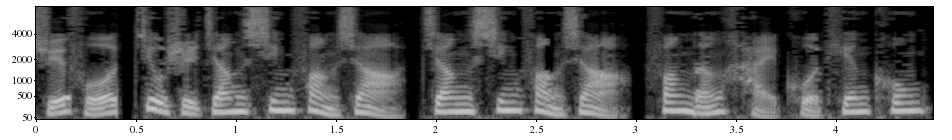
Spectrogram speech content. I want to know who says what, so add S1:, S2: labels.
S1: 学佛就是将心放下将心放下方能海阔天空。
